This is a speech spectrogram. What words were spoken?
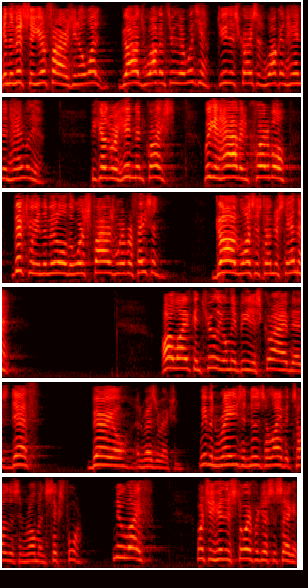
In the midst of your fires, you know what? God's walking through there with you. Jesus Christ is walking hand in hand with you. Because we're hidden in Christ. We can have incredible victory in the middle of the worst fires we're ever facing. God wants us to understand that. Our life can truly only be described as death burial, and resurrection. We've been raised in newness of life. It tells us in Romans 6 4. New life. I want you to hear this story for just a second.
